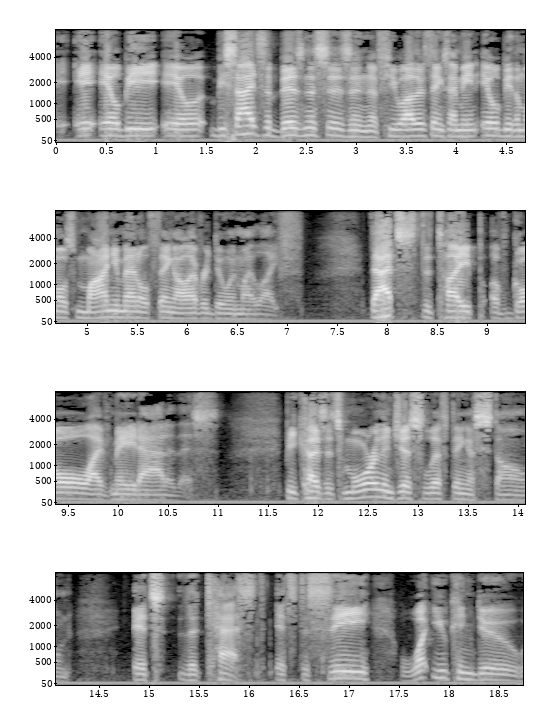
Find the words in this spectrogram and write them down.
It, it'll be it'll besides the businesses and a few other things. I mean, it'll be the most monumental thing I'll ever do in my life. That's the type of goal I've made out of this because it's more than just lifting a stone. It's the test. It's to see what you can do.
